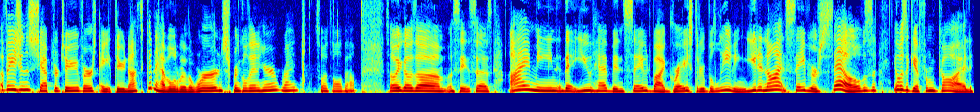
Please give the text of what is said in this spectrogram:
Ephesians chapter 2, verse 8 through 9. It's going to have a little bit of the word sprinkled in here, right? That's what it's all about. So he goes, um, let's see, it says, I mean that you have been saved by grace through believing. You did not save yourselves. It was a gift from God.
